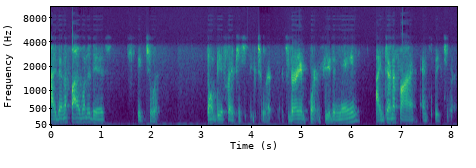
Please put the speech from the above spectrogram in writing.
identify what it is, speak to it. Don't be afraid to speak to it. It's very important for you to name, identify, and speak to it.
